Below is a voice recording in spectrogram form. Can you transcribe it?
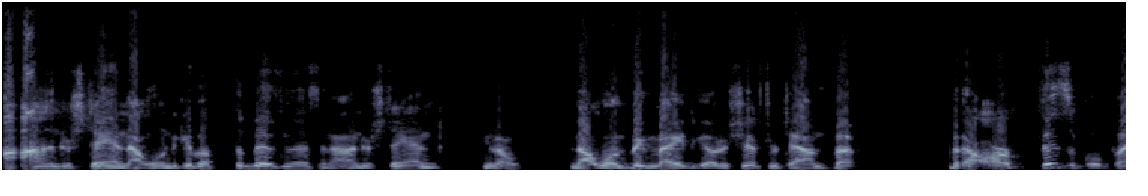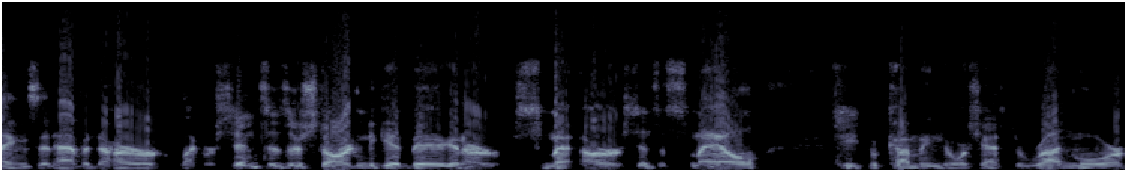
I understand not wanting to give up the business, and I understand, you know, not wanting to be made to go to Shifter Town, but there are physical things that happen to her, like her senses are starting to get big, and her sm- her sense of smell. She's becoming, or she has to run more.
